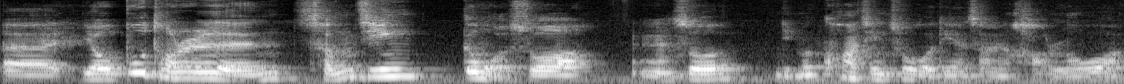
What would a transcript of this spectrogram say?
呃，有不同的人曾经跟我说，嗯，说你们跨境出口电商好 low 啊，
